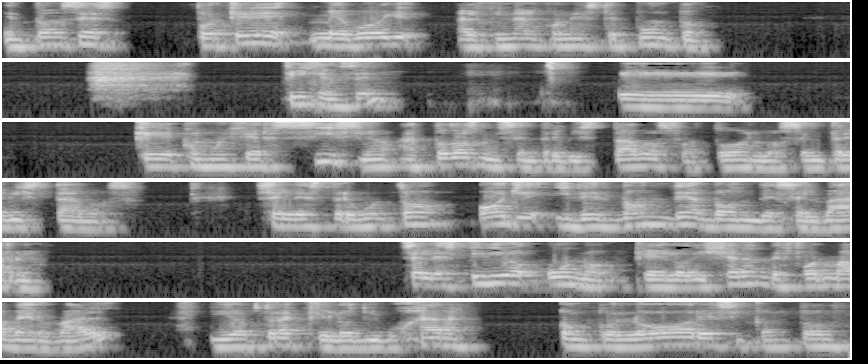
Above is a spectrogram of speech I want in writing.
Entonces, ¿por qué me voy al final con este punto? Fíjense eh, que como ejercicio a todos mis entrevistados o a todos los entrevistados, se les preguntó, oye, ¿y de dónde a dónde es el barrio? Se les pidió uno que lo dijeran de forma verbal y otra que lo dibujaran con colores y con todo.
